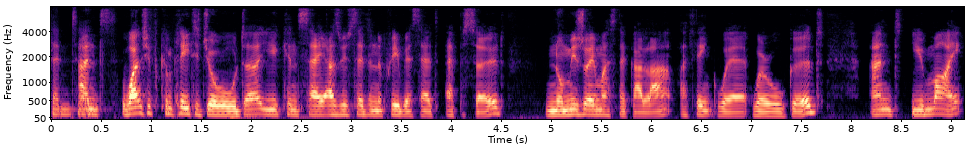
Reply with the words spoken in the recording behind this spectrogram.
sentence. And once you've completed your order, you can say, as we've said in the previous ed- episode, "Nomizo είμαστε καλά." I think we're we're all good. And you might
